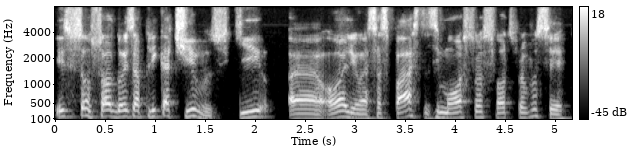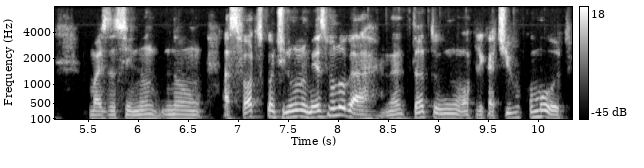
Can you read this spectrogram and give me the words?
Isso são só dois aplicativos que uh, olham essas pastas e mostram as fotos para você. Mas assim, não, não, as fotos continuam no mesmo lugar, né? tanto um aplicativo como o outro.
